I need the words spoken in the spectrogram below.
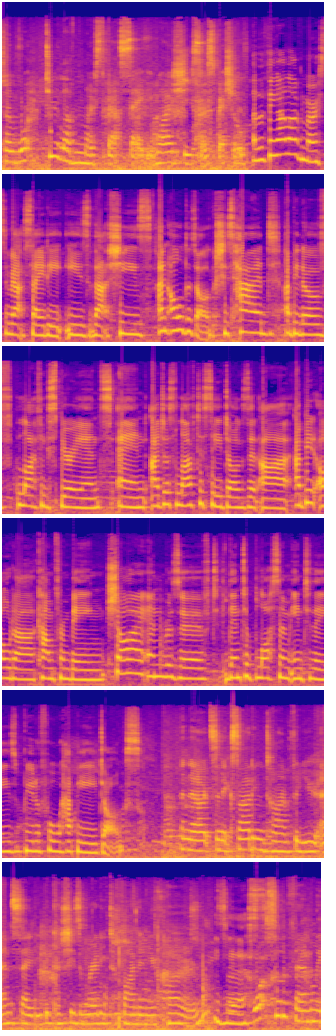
So what do you love most about Sadie? Why is she so special? The thing I love most about Sadie is that she's an older dog. She's had a bit of life experience, and I just love to see dogs that are a bit older come from being shy and reserved, then to blossom into these beautiful, happy dogs. And now it's an exciting time for you and Sadie because she's ready to find a new home. So Yes. What sort of family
